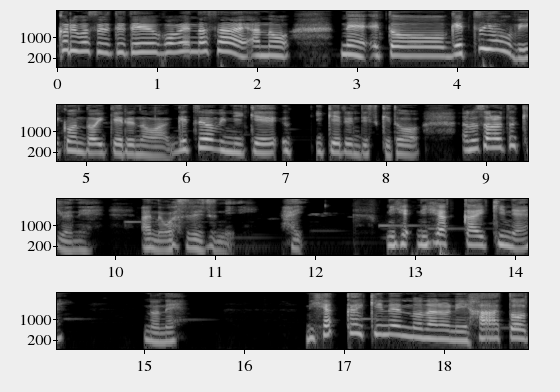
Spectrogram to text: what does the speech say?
かり忘れてて、ごめんなさい。あの、ねえ、っと、月曜日、今度行けるのは、月曜日に行け、行けるんですけど、あの、その時はね、あの、忘れずに、200回記念のね、200回記念のなのにハート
